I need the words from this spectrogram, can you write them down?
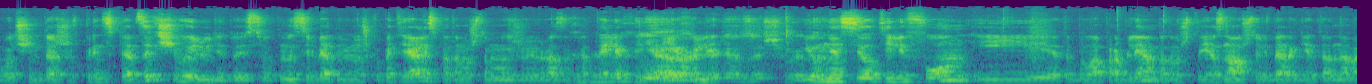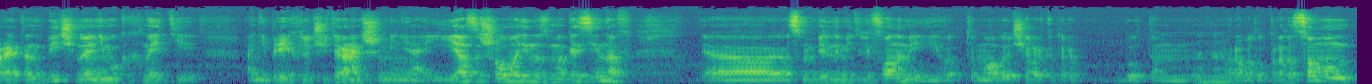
очень даже, в принципе, отзывчивые люди. То есть вот мы с ребятами немножко потерялись, потому что мы жили в разных отелях и Не, а приехали. отзывчивые, И у меня сел телефон, и это была проблема, потому что я знал, что ребята где-то на Брайтон-Бич, но я не мог их найти. Они приехали чуть раньше меня. И я зашел в один из магазинов э, с мобильными телефонами, и вот молодой человек, который был там, работал продавцом, он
